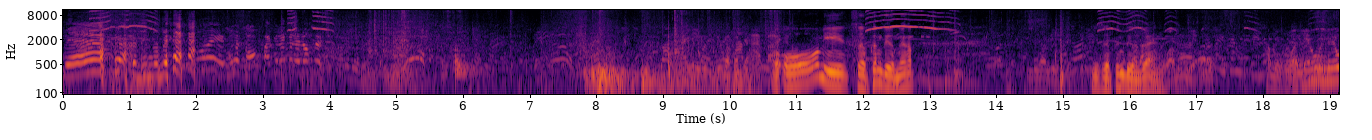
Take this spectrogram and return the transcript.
แหมดินมันแม่โอ้โหมีเสิร์ฟเครื่องดื่มด้วยครับ มีเสิร์ฟเครื่องดื่มด้วยทำให้หัวเหลวมันเร็ว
